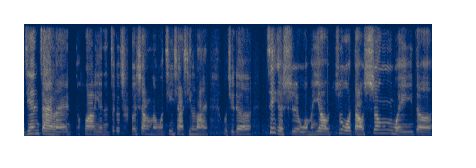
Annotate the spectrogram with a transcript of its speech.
今天在来花莲的这个车上呢，我静下心来，我觉得这个是我们要做到升维的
